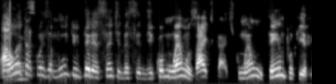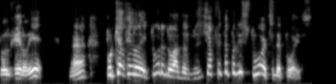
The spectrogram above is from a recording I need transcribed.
A outra coisa muito interessante desse, de como é um zeitgeist, como é um tempo que relê, né? porque a releitura do Adam Smith é feita pelo Stuart depois.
